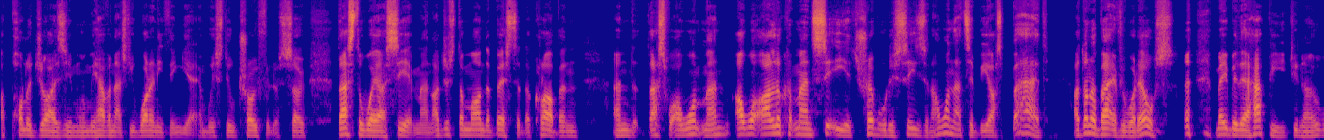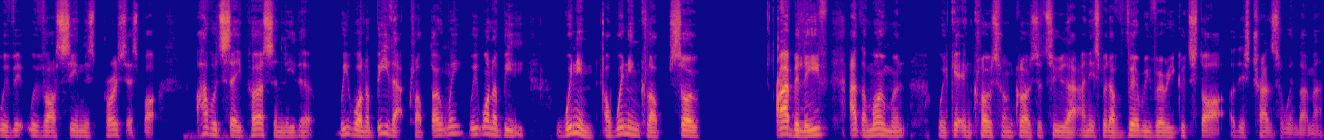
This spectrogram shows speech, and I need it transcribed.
apologizing when we haven't actually won anything yet and we're still trophyless. So that's the way I see it, man. I just demand the best at the club, and and that's what I want, man. I want. I look at Man City, a treble this season. I want that to be us bad. I don't know about everyone else. Maybe they're happy, you know, with it with us seeing this process. But I would say personally that we want to be that club, don't we? We want to be winning, a winning club. So I believe at the moment we're getting closer and closer to that, and it's been a very, very good start of this transfer window, man.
